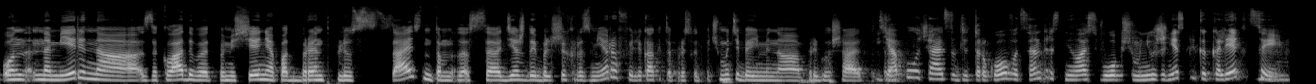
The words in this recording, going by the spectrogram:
он намеренно закладывает помещение под бренд плюс сайз, ну там с одеждой больших размеров, или как это происходит? Почему тебя именно приглашают? Я, получается, для торгового центра снялась в общем. У них уже несколько коллекций. Mm.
